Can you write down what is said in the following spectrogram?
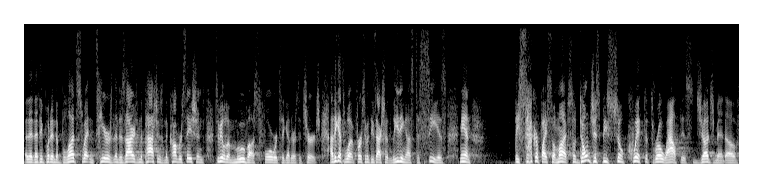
that, that they put in the blood, sweat, and tears, and the desires and the passions and the conversations to be able to move us forward together as a church. I think that's what First Timothy is actually leading us to see is, man, they sacrifice so much. So don't just be so quick to throw out this judgment of,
